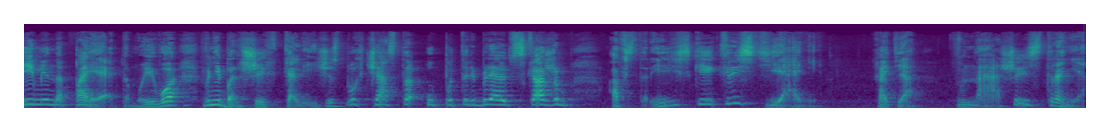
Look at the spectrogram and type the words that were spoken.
Именно поэтому его в небольших количествах часто употребляют, скажем, австрийские крестьяне, хотя в нашей стране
